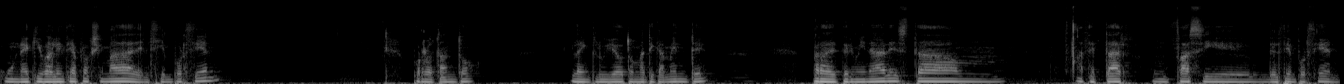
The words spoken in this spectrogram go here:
una equivalencia aproximada del 100% por lo tanto la incluye automáticamente. Para determinar esta mm, aceptar un fuzzy del 100%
